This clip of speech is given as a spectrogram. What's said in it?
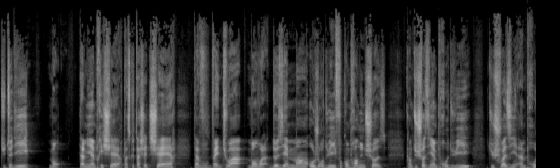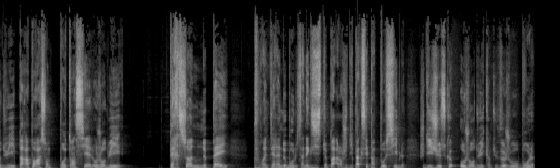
Tu te dis, bon, T'as mis un prix cher parce que tu achètes cher. Enfin, tu vois, bon voilà. Deuxièmement, aujourd'hui, il faut comprendre une chose. Quand tu choisis un produit, tu choisis un produit par rapport à son potentiel. Aujourd'hui, personne ne paye pour un terrain de boules. Ça n'existe pas. Alors je ne dis pas que c'est pas possible. Je dis juste qu'aujourd'hui, quand tu veux jouer aux boules,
